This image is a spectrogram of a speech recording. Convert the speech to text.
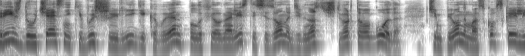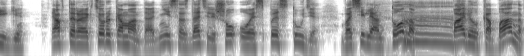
Трижды участники высшей лиги КВН, полуфиналисты сезона 94 года, чемпионы Московской лиги. Авторы и актеры команды, одни из создателей шоу ОСП Студия, Василий Антонов, Павел Кабанов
